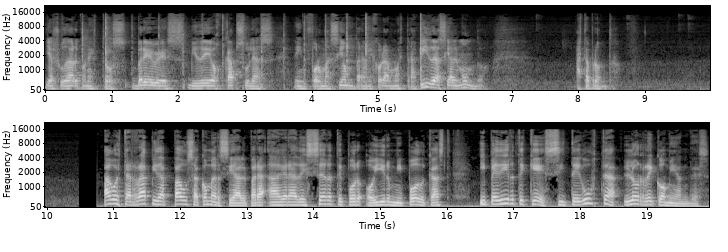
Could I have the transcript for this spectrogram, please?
y ayudar con estos breves videos, cápsulas de información para mejorar nuestras vidas y al mundo. Hasta pronto. Hago esta rápida pausa comercial para agradecerte por oír mi podcast y pedirte que si te gusta lo recomiendes.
